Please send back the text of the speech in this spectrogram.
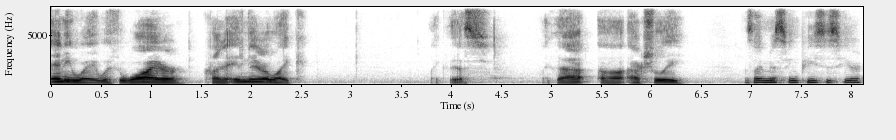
anyway with the wire kind of in there like like this, like that. Uh, actually, was I missing pieces here?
